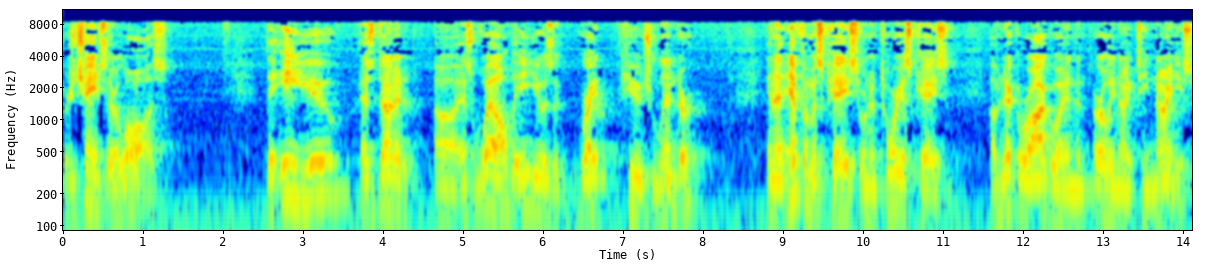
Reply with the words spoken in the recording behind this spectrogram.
or to change their laws. The EU has done it uh, as well. The EU is a great, huge lender. In an infamous case or notorious case of Nicaragua in the early 1990s,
